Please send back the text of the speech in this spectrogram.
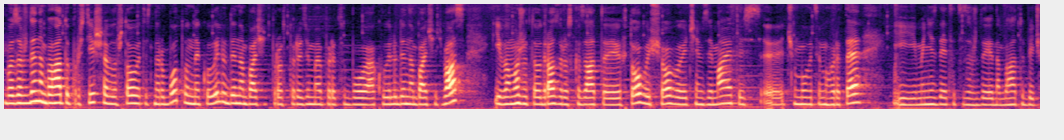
Бо завжди набагато простіше влаштовуватись на роботу, не коли людина бачить просто резюме перед собою, а коли людина бачить вас, і ви можете одразу розказати, хто ви, що ви, чим займаєтесь, е, чому ви цим говорите. І мені здається, це завжди набагато більш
